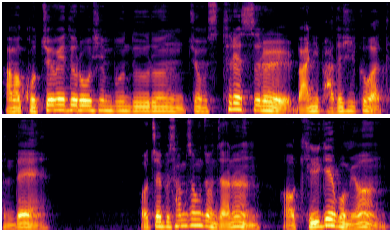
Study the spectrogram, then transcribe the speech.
아마 고점에 들어오신 분들은 좀 스트레스를 많이 받으실 것 같은데 어차피 삼성전자는 어, 길게 보면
